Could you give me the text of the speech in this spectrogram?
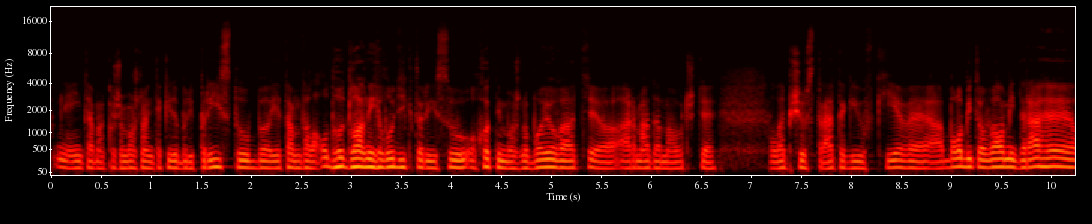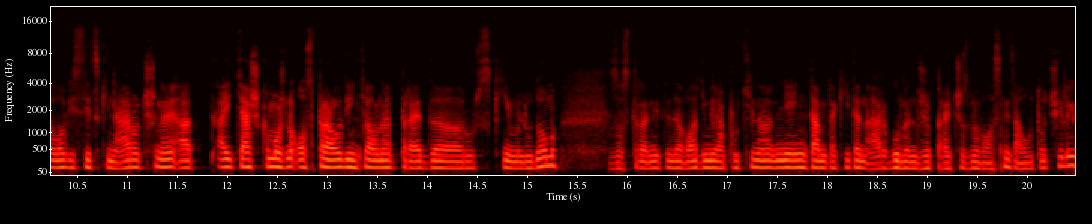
Je tam akože možno ani taký dobrý prístup. Je tam veľa odhodlaných ľudí, ktorí sú ochotní možno bojovať. Armáda má určite lepšiu stratégiu v Kieve a bolo by to veľmi drahé, logisticky náročné a aj ťažko možno ospravedlniteľné pred ruským ľudom zo strany teda Vladimíra Putina. Nie je tam taký ten argument, že prečo sme vlastne zautočili.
